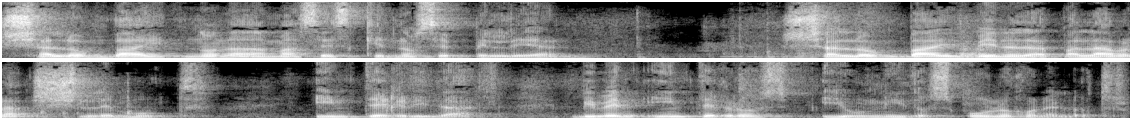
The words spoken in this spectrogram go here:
Shalom Bait no nada más es que no se pelean. Shalom Bait viene de la palabra Shlemut, integridad. Viven íntegros y unidos uno con el otro.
